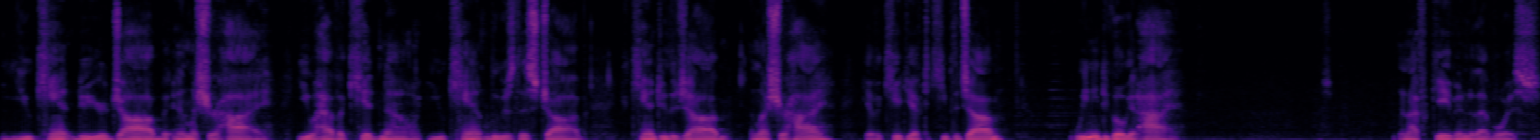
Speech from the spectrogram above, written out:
you can't do your job unless you're high. You have a kid now. You can't lose this job. You can't do the job unless you're high. You have a kid, you have to keep the job. We need to go get high. And I gave in to that voice.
